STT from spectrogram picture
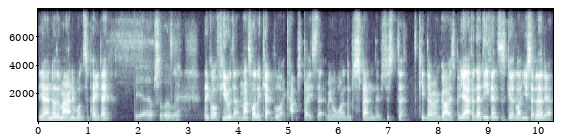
Yeah, another man who wants a payday. Yeah, absolutely they got a few of them. That's why they kept all that cap space that we all wanted them to spend. It was just to, to keep their own guys. But yeah, I think their defense is good. Like you said earlier,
